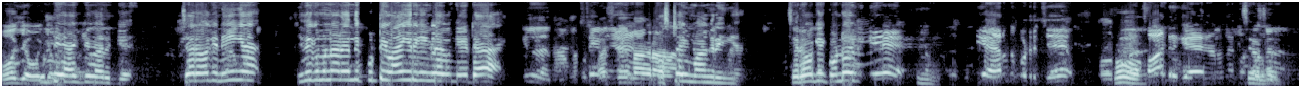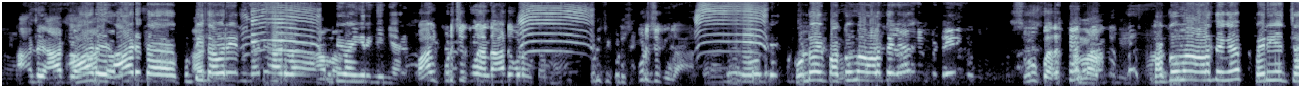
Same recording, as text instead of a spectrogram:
Okay okay. குட்டி ஆக்டிவா இருக்கு. சரி ஓகே நீங்க இதுக்கு முன்னாடி வந்து குட்டி வாங்கிருக்கீங்களா இவங்க கிட்ட First time வாங்குறான். ஃபர்ஸ்ட் டைம் வாங்குறீங்க. சரி ஓகே கொண்டு வந்து ஓ. ஆடு ஆடு ஆடு. த- குட்டி தவறி ஆடு குட்டி வாங்கிருக்கீங்க. பால் குடிச்சுக்கலாம் அந்த ஆடு கூட. குடிச்சு குடிச்சு குடிச்சுக்கலாம் கொண்டு போய் பக்குவமா வளர்த்துங்க. சூப்பர். ஆமா. பக்குவமா வளர்த்துங்க பெரிய ச-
